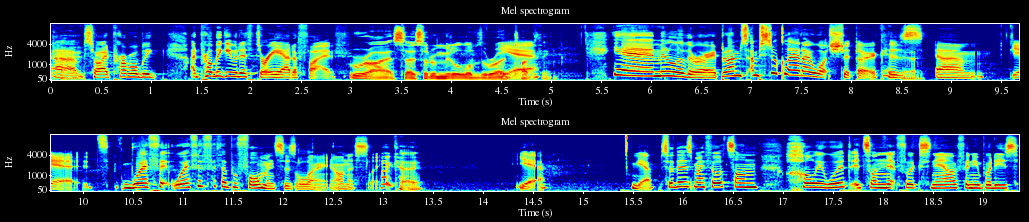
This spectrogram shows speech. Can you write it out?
Um so I'd probably I'd probably give it a 3 out of 5. Right, so sort of middle of the road Yeah. type thing. Yeah, middle of the road, but I'm I'm still glad I watched it though cuz um yeah, it's worth it worth it for the performances alone, honestly. Okay. Yeah. Yeah. So there's my thoughts on Hollywood. It's on Netflix now if anybody's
